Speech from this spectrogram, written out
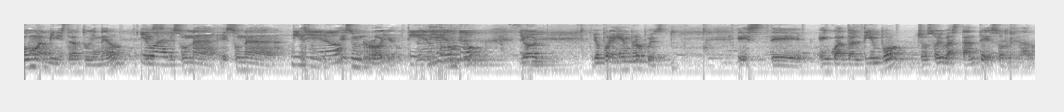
cómo administrar tu dinero es- Igual. Es, una, es una, es un- Dinero. es un, rollo. Tiempo. Yo, yo por ejemplo, pues, este, en cuanto al tiempo, yo soy bastante desordenado.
